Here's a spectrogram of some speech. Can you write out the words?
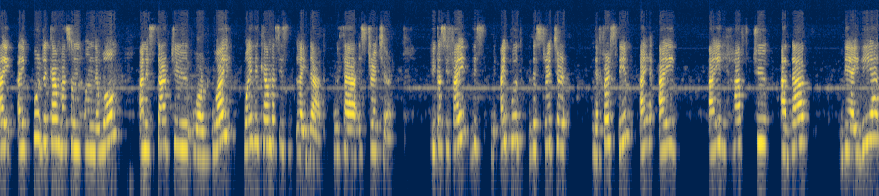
I, I put the canvas on, on the wall and start to work. Why, why the canvas is like that with a stretcher? Because if I, this, I put the stretcher, the first thing, I, I, I have to adapt the idea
